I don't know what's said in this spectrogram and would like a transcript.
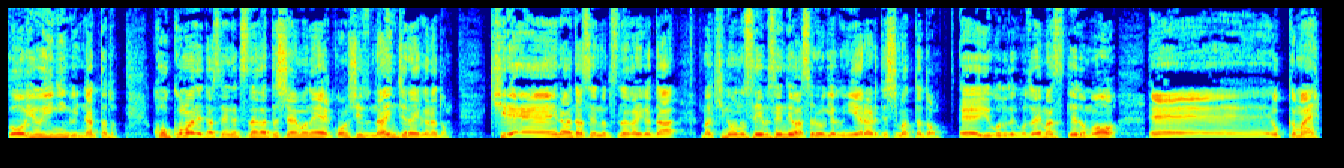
というイニングになったと。ここまで打線が繋がった試合もね、今シーズンないんじゃないかなと。綺麗な打線の繋がり方。まあ昨日の西武戦ではそれを逆にやられてしまったと、えー、いうことでございますけれども、えー、4日前、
